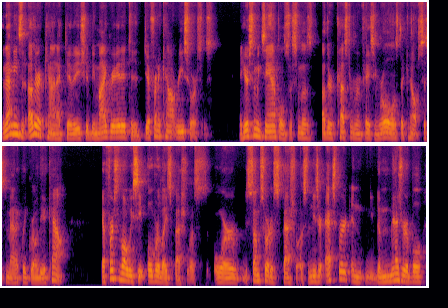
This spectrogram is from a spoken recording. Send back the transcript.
And that means that other account activities should be migrated to different account resources. And here's some examples of some of those other customer facing roles that can help systematically grow the account. Yeah, first of all, we see overlay specialists or some sort of specialist, and these are expert in the measurable,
